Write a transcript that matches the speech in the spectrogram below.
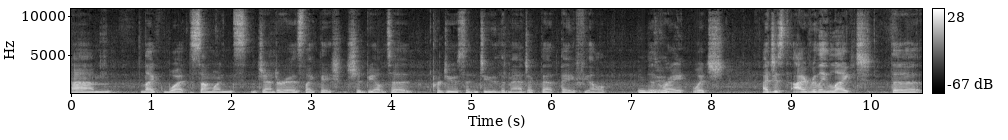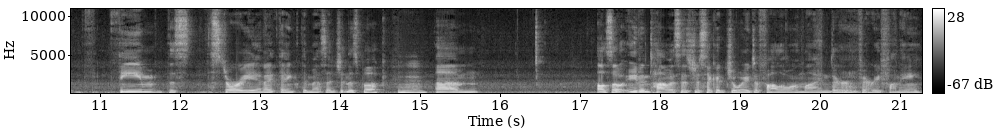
um, like what someone's gender is. Like they sh- should be able to produce and do the magic that they feel is right. Which I just I really liked the theme, the, the story, and I think the message in this book. Um, also, Aiden Thomas is just like a joy to follow online. They're very funny.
